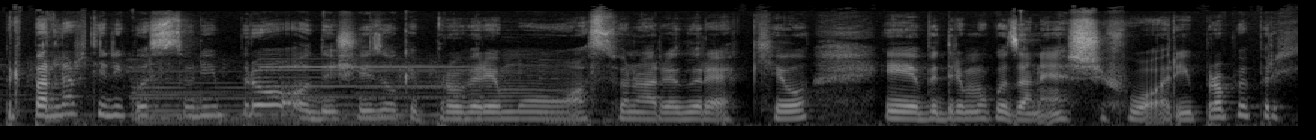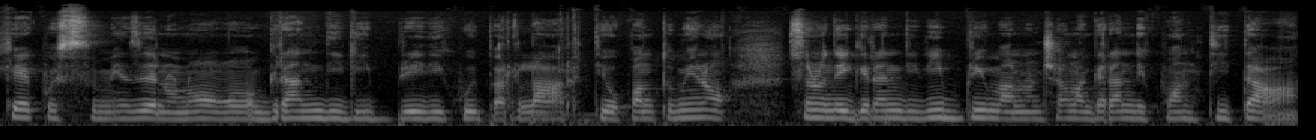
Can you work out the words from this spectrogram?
Per parlarti di questo libro ho deciso che proveremo a suonare ad orecchio e vedremo cosa ne esce fuori, proprio perché questo mese non ho grandi libri di cui parlarti o quantomeno sono dei grandi libri ma non c'è una grande quantità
